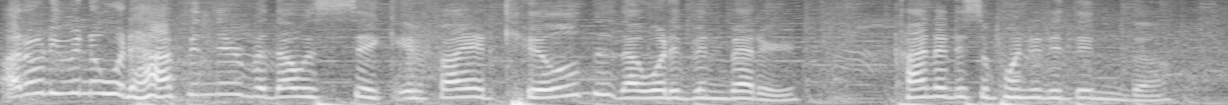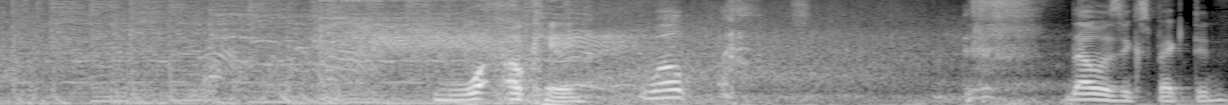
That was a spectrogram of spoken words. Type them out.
I don't even know what happened there, but that was sick. If I had killed, that would have been better. Kinda disappointed it didn't, though. What? Okay. Well, that was expected.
